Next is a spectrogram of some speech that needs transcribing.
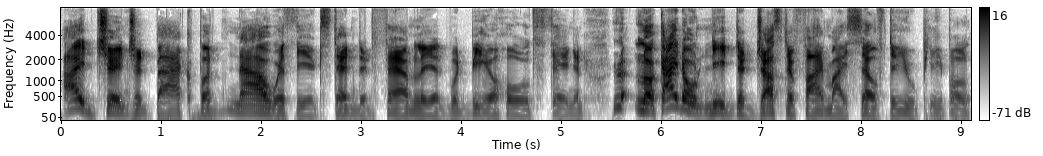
I'd change it back, but now with the extended family, it would be a whole thing. And l- look, I don't need to justify myself to you people.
